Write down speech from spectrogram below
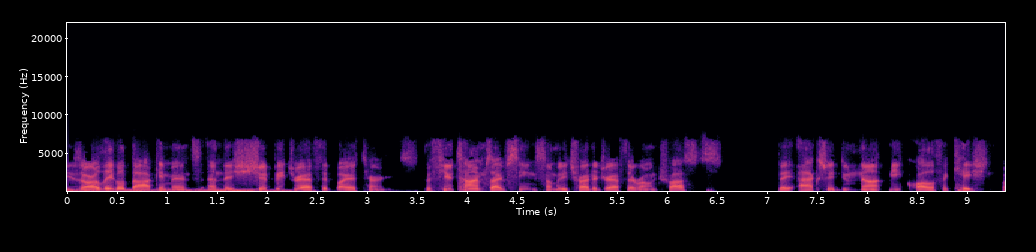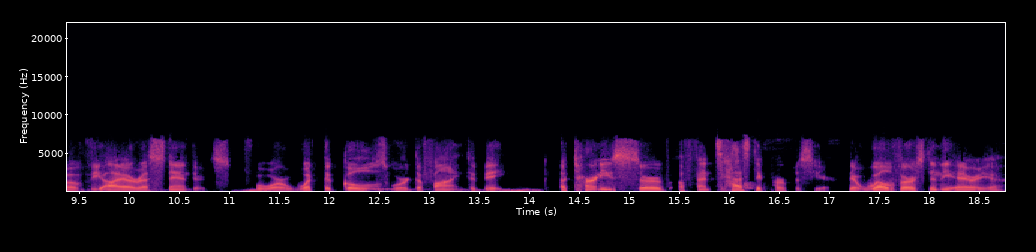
These are legal documents and they should be drafted by attorneys. The few times I've seen somebody try to draft their own trusts, they actually do not meet qualification of the IRS standards for what the goals were defined to be. Attorneys serve a fantastic purpose here. They're well versed in the area.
